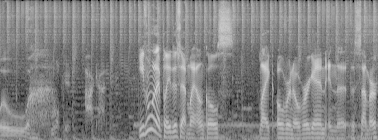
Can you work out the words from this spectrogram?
Whoa. Oh, God. Even when I played this at my uncle's, like, over and over again in the, the summer,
